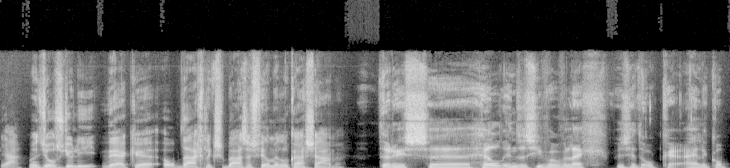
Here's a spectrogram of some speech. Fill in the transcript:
Ja, want Jos, jullie werken op dagelijkse basis veel met elkaar samen. Er is heel intensief overleg. We zitten ook eigenlijk op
